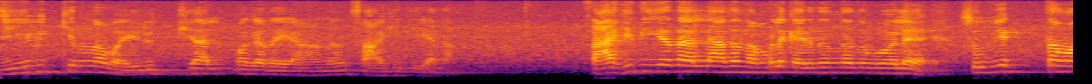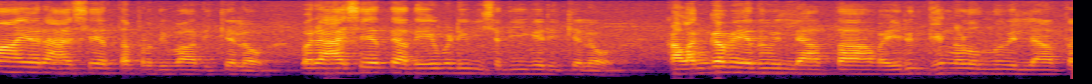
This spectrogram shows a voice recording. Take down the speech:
ജീവിക്കുന്ന വൈരുദ്ധ്യാത്മകതയാണ് സാഹിതീയത. സാഹിതീയത അല്ലാതെ നമ്മൾ കരുതുന്നത് പോലെ സുവ്യക്തമായ ഒരാശയത്തെ പ്രതിപാദിക്കലോ ഒരാശയത്തെ അതേപടി വിശദീകരിക്കലോ കളങ്കഭേദമില്ലാത്ത വൈരുദ്ധ്യങ്ങളൊന്നുമില്ലാത്ത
